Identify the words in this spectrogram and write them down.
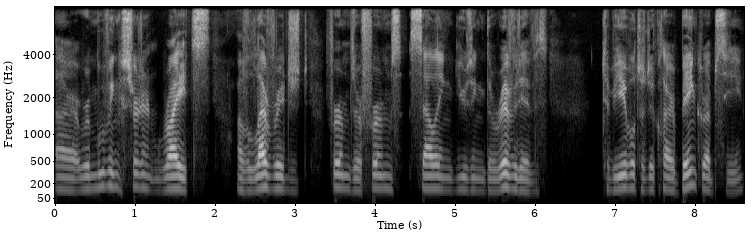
uh, removing certain rights of leveraged firms or firms selling using derivatives to be able to declare bankruptcy,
